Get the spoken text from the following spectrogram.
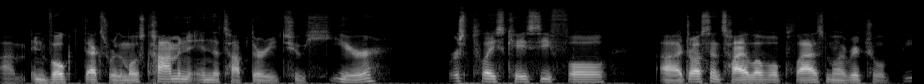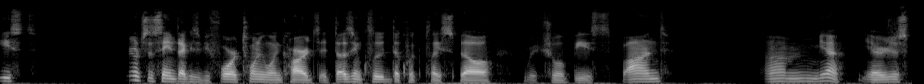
um, invoked decks were the most common in the top 32 here. First place, KC Full, uh, Draw Sense High Level, Plasma, Ritual Beast. Pretty much the same deck as before, 21 cards. It does include the Quick Play spell, Ritual Beast Bond. Um, yeah, you're just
